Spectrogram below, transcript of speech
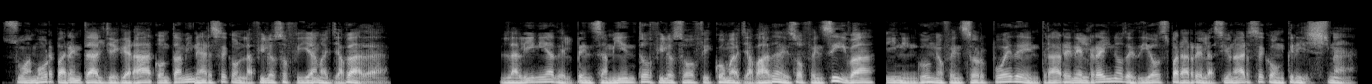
su amor parental llegará a contaminarse con la filosofía mayavada. La línea del pensamiento filosófico Mayavada es ofensiva, y ningún ofensor puede entrar en el reino de Dios para relacionarse con Krishna.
